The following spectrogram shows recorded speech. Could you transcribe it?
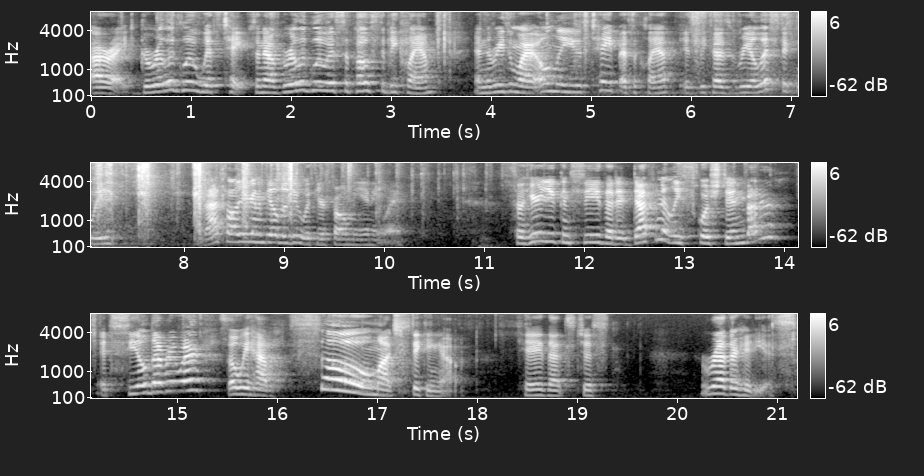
All right, Gorilla Glue with tape. So now Gorilla Glue is supposed to be clamped, and the reason why I only use tape as a clamp is because realistically, that's all you're gonna be able to do with your foamie anyway. So here you can see that it definitely squished in better. It's sealed everywhere, but we have so much sticking out. Okay, that's just rather hideous.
